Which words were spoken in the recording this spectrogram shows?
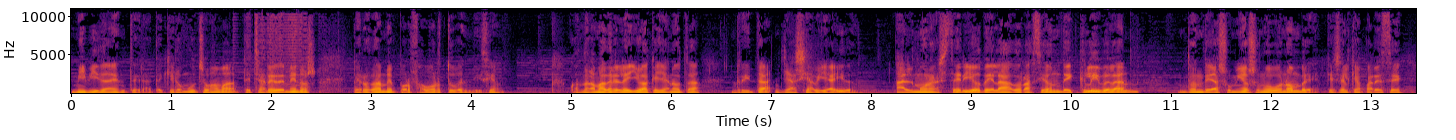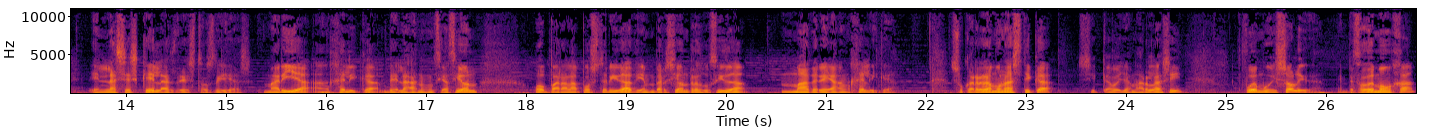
mi vida entera. Te quiero mucho, mamá, te echaré de menos, pero dame por favor tu bendición. Cuando la madre leyó aquella nota, Rita ya se había ido al monasterio de la adoración de Cleveland, donde asumió su nuevo nombre, que es el que aparece en las esquelas de estos días, María Angélica de la Anunciación, o para la posteridad y en versión reducida, Madre Angélica. Su carrera monástica, si cabe llamarla así, fue muy sólida. Empezó de monja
